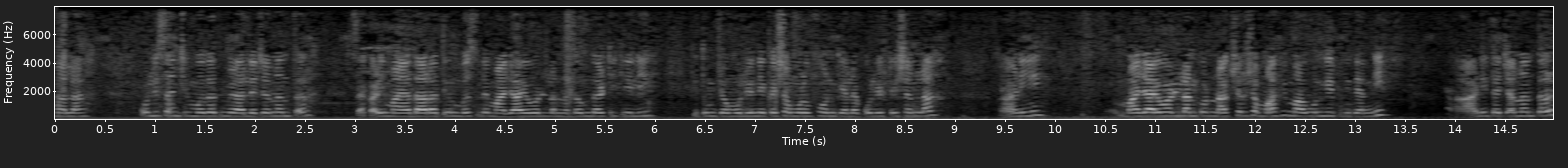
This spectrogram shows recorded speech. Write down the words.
मला पोलिसांची मदत मिळाल्याच्या नंतर सकाळी माझ्या दारात येऊन बसले. माझ्या आई वडिलांना दमदाटी केली की तुमच्या मुलीने कशामुळे फोन केला पोलीस स्टेशनला? आणि माझ्या आई वडिलांकडून अक्षरशः माफी मागून घेतली त्यांनी. आणि त्याच्यानंतर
